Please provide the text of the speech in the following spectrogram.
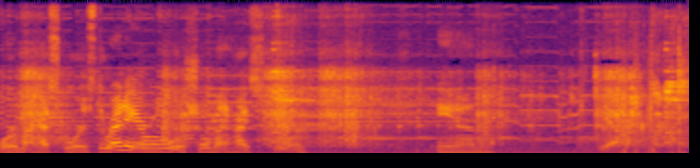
where my high score is. The red arrow will show my high score. And yeah.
